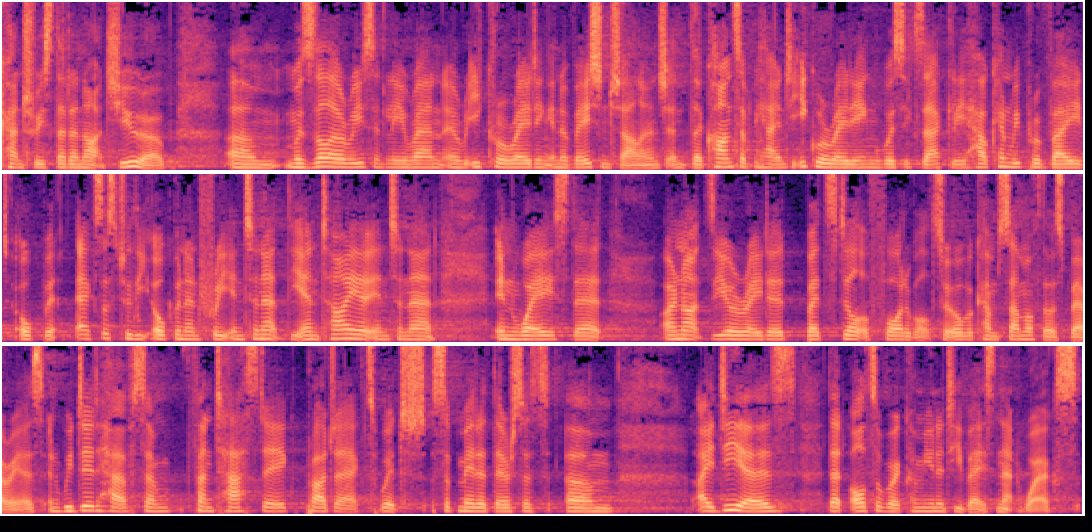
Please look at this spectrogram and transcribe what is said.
countries that are not Europe, um, Mozilla recently ran an equal rating innovation challenge, and the concept behind equal rating was exactly how can we provide open, access to the open and free internet, the entire internet, in ways that are not zero rated but still affordable to overcome some of those barriers. And we did have some fantastic projects which submitted their. Um, ideas that also were community based networks.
